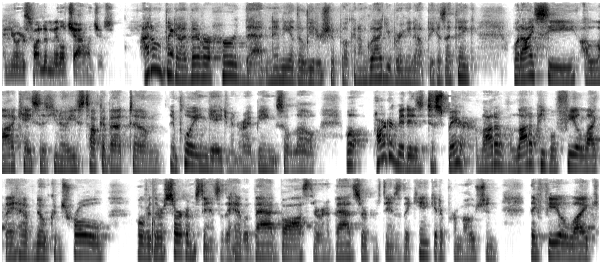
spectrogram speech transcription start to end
and your fundamental challenges. I don't think I've ever heard that in any other leadership book, and I'm glad you bring it up because I think what I see a lot of cases, you know, you talk about um, employee engagement, right, being so low. Well, part of it is despair. A lot of a lot of people feel like they have no control over their circumstances. They have a bad boss. They're in a bad circumstance. They can't get a promotion. They feel like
